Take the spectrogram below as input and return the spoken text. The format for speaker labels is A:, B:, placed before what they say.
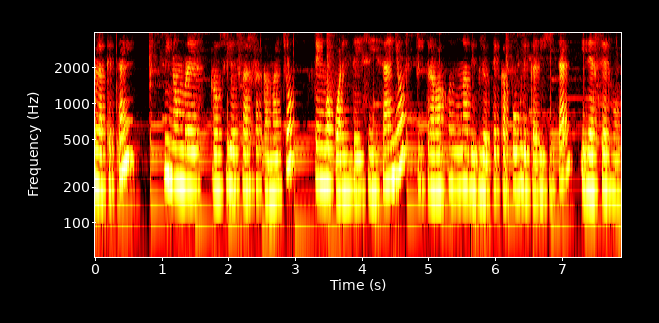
A: Hola, ¿qué tal? Mi nombre es Rocío Zarza Camacho, tengo 46 años y trabajo en una biblioteca pública digital y de acervo.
